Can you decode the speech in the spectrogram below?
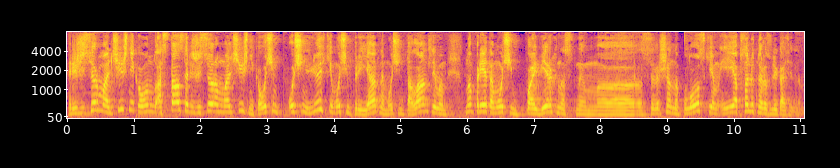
режиссер мальчишника, он остался режиссером мальчишника, очень, очень легким, очень приятным, очень талантливым, но при этом очень поверхностным, э, совершенно плоским и абсолютно развлекательным.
